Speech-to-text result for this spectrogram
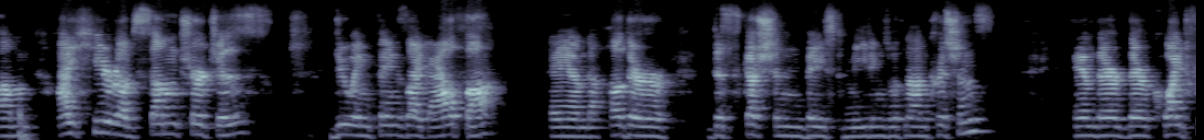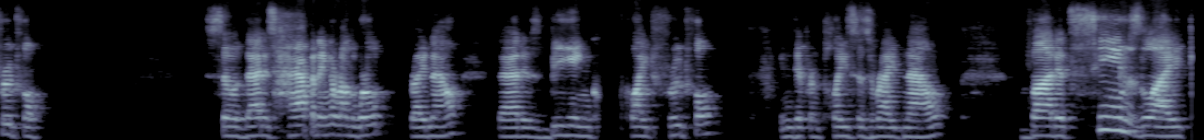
Um, I hear of some churches doing things like Alpha and other discussion-based meetings with non-Christians, and they're they're quite fruitful. So that is happening around the world right now that is being quite fruitful in different places right now. But it seems like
